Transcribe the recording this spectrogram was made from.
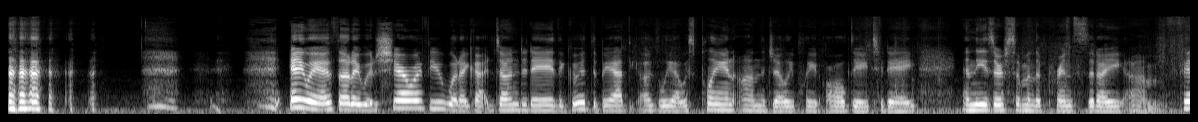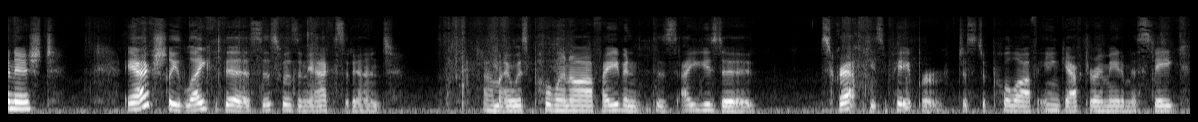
anyway, I thought I would share with you what I got done today, the good, the bad, the ugly. I was playing on the Gelli plate all day today, and these are some of the prints that I um, finished. I actually like this. This was an accident. Um, I was pulling off. I even this, I used a scrap piece of paper just to pull off ink after I made a mistake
